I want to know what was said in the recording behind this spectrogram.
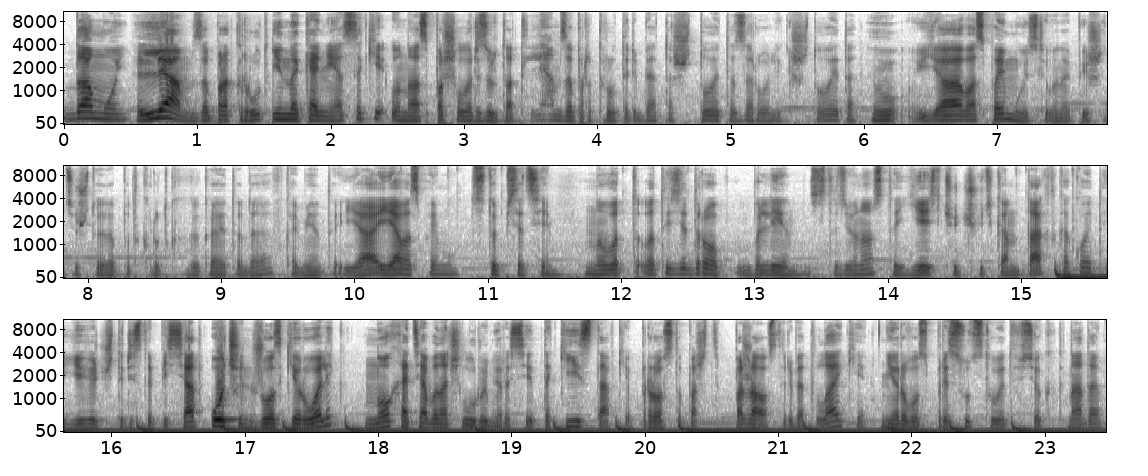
домой. Лям за прокрут. И наконец-таки у нас пошел результат. Лям за прокрут, ребята. Что это за ролик? Что это? Ну, я вас пойму, если вы напишите, что это подкрутка какая-то, да, в комменты. Я, я вас пойму. 157. Ну вот, вот EasyDrop, блин, 190. Есть чуть-чуть контакт какой-то. Еще 450. Очень жесткий ролик, но хотя бы начал уровень расти. Такие ставки просто, пожалуйста, ребята, лайки. Нервоз присутствует присутствует, все как надо.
